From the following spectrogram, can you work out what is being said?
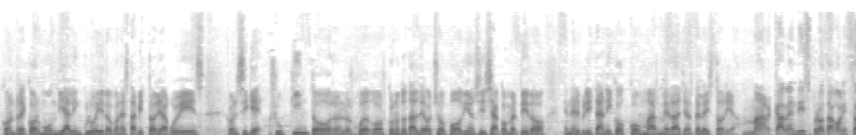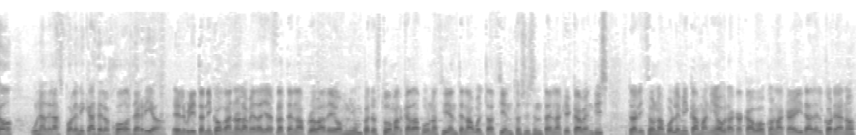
con récord mundial incluido. Con esta victoria, Wiggins consigue su quinto oro en los Juegos con un total de 8 podios y se ha convertido en el británico con más medallas de la historia. Mark Cavendish protagonizó una de las polémicas de los Juegos de Río. El británico ganó la medalla de plata en la prueba de Omnium, pero estuvo marcada por un accidente en la vuelta 160 en la que Cavendish realizó una polémica maniobra que acabó con la caída del coreano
